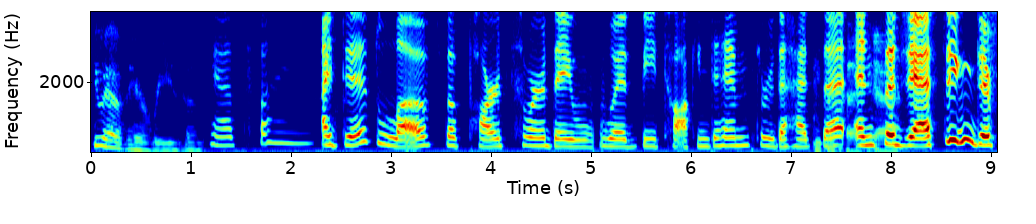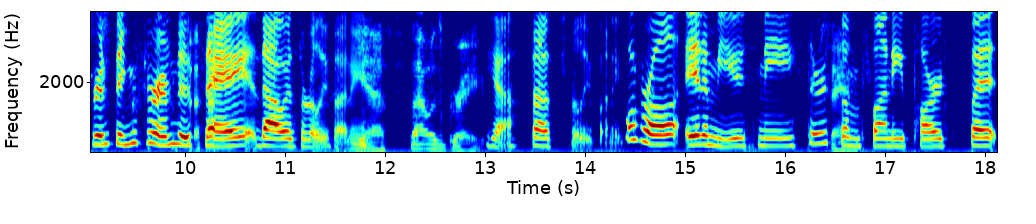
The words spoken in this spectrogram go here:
You have your reason. Yeah, it's fine. I did love the parts where they would be talking to him through the headset head, and yeah. suggesting different things for him to say. That was really funny. Yes, that was great. Yeah, that's really funny. Overall, it amused me. There's some funny parts, but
